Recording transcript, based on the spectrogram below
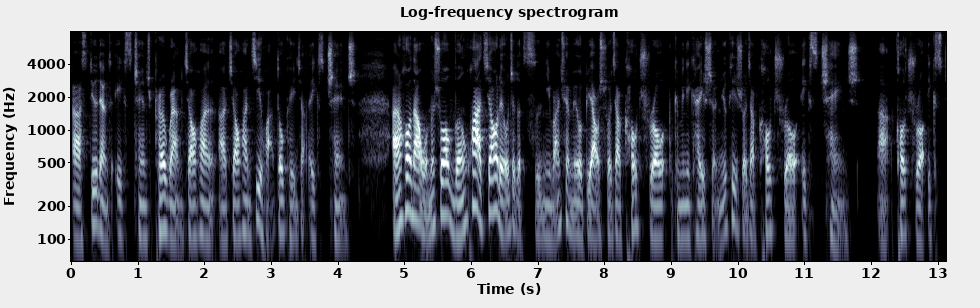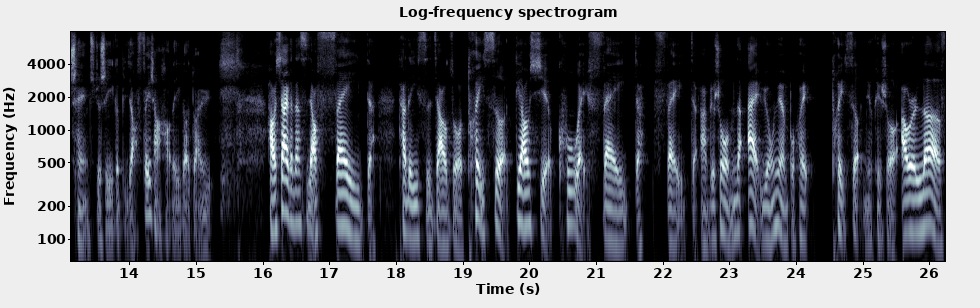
啊，student，exchange program 交换啊，交换计划都可以叫 exchange。然后呢，我们说文化交流这个词，你完全没有必要说叫 cultural communication，你就可以说叫 cultural exchange 啊，cultural exchange 就是一个比较非常好的一个短语。好，下一个单词叫 fade，它的意思叫做褪色、凋谢、枯萎。fade，fade 啊，比如说我们的爱永远不会褪色，你就可以说 our love。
